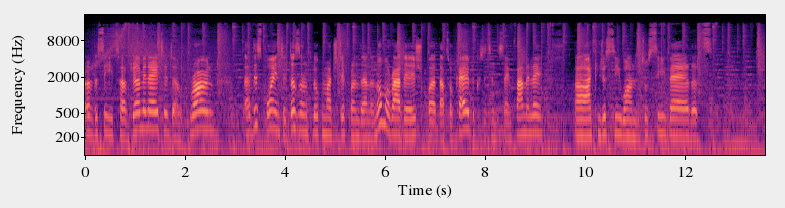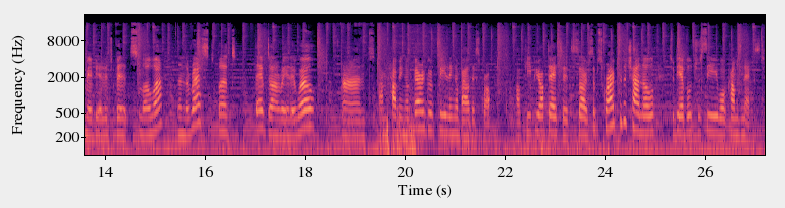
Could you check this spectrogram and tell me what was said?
of the seeds have germinated and grown. At this point, it doesn't look much different than a normal radish, but that's okay because it's in the same family. Uh, I can just see one little seed there that's maybe a little bit slower than the rest, but they've done really well and I'm having a very good feeling about this crop. I'll keep you updated. So subscribe to the channel to be able to see what comes next.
